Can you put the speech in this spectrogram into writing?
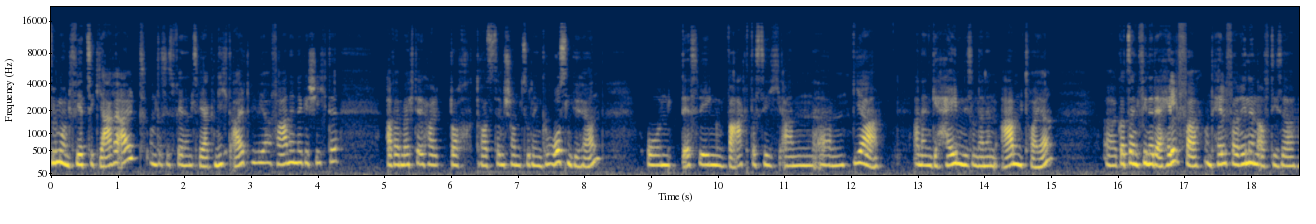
45 Jahre alt und das ist für einen Zwerg nicht alt, wie wir erfahren in der Geschichte. Aber er möchte halt doch trotzdem schon zu den Großen gehören. Und deswegen wagt er sich an, ähm, ja, an ein Geheimnis und an ein Abenteuer. Äh, Gott sei Dank findet er Helfer und Helferinnen auf dieser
